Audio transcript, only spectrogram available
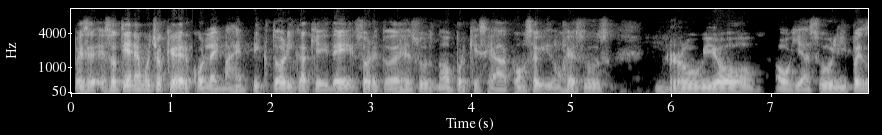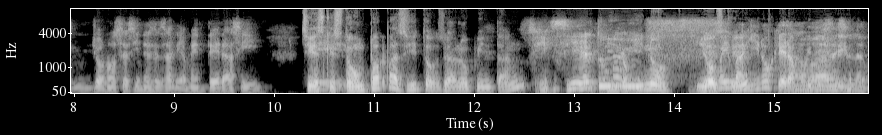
Pues eso tiene mucho que ver con la imagen pictórica que hay de, sobre todo de Jesús, ¿no? Porque se ha concebido un Jesús rubio, ojiazul, y pues yo no sé si necesariamente era así. Si es que es todo Eh, un papacito, o sea, lo pintan Sí, Es cierto, y. Y Yo es me que- imagino que era muy distinto.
